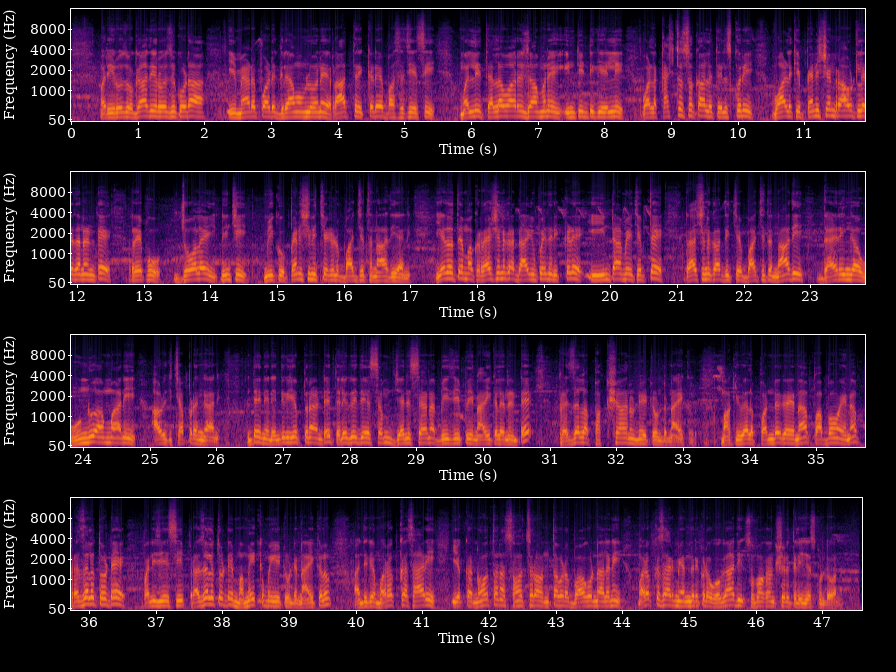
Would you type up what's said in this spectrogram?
మరి ఈరోజు ఉగాది రోజు కూడా ఈ మేడపాడు గ్రామంలోనే రాత్రి ఇక్కడే బస చేసి మళ్ళీ తెల్లవారుజామునే ఇంటింటికి వెళ్ళి వాళ్ళ కష్ట సుఖాలు తెలుసుకుని వాళ్ళకి పెన్షన్ రావట్లేదని అంటే రేపు జూలై నుంచి మీకు పెన్షన్ ఇచ్చేటువంటి బాధ్యత నాది అని. ఏదైతే మాకు రేషన్ కార్డు ఆగిపోయిందని ఇక్కడే ఈ ఇంటామే చెప్తే రేషన్ కార్డు ఇచ్చే బాధ్యత నాది ధైర్యంగా ఉండు అమ్మ అని ఆవిడకి చెప్పడం కానీ అంటే నేను ఎందుకు చెప్తున్నా అంటే తెలుగుదేశం జనసేన బీజేపీ నాయకులు అని అంటే ప్రజల పక్షాన ఉండేటువంటి నాయకులు. మాకు ఇవాళ పండుగ అయినా పబ్బం అయినా ప్రజలతోటే పనిచేసి ప్రజలతోటే మమేకమయ్యేటువంటి నాయకులు. అందుకే మరొక్కసారి ఈ యొక్క నూతన సంవత్సరం అంతా కూడా బాగుండాలని మరొక్కసారి మీ అందరికీ కూడా ఉగాది శుభాకాంక్షలు తెలియజేసుకుంటూ ఉన్నాను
